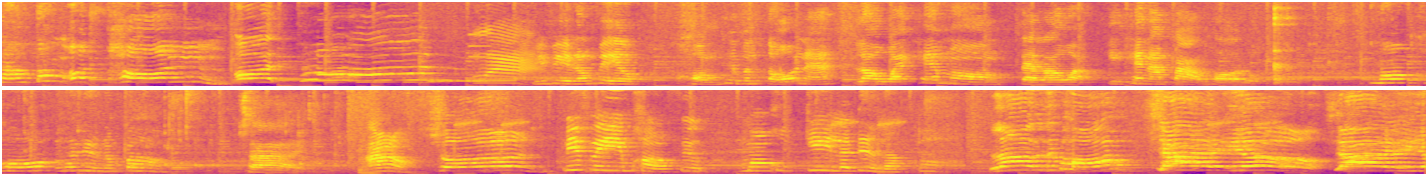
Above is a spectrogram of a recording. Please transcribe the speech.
เราต้องอดทน อดทนพี่ฟิล์มน้องฟิวส์ ของที่บนโต๊ะนะ เราไว้แค่มอง แต่เราอะกินแค่น้ำเปล่าพอลูกมองโค้กแล้วดื่มน้ำเปล่า ใช่ อ้าวชนพี่ฟิล์มของฟิวส์มองคุกกี้และดื่มน้ำเปล่า เราจะพร้อมใช่โยใช่โย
